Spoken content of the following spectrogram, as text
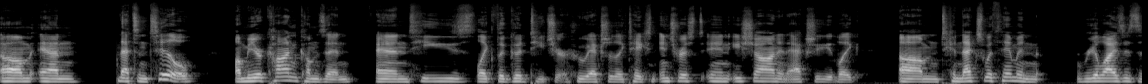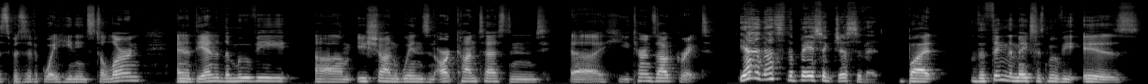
Um, and that's until Amir Khan comes in and he's like the good teacher who actually like takes an interest in Ishan and actually like um connects with him and realizes the specific way he needs to learn. And at the end of the movie, um, Ishan wins an art contest and uh, he turns out great. Yeah, that's the basic gist of it. But the thing that makes this movie is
